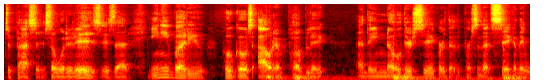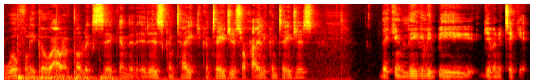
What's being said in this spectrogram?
to pass it. So what it is is that anybody who goes out in public and they know they're sick or that the person that's sick and they willfully go out in public sick and that it is contag- contagious or highly contagious, they can legally be given a ticket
